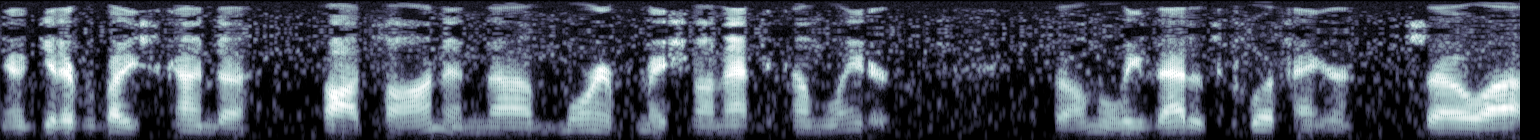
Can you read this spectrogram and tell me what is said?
you know, get everybody's kind of thoughts on and, uh, more information on that to come later. So I'm going to leave that as a cliffhanger. So, uh,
